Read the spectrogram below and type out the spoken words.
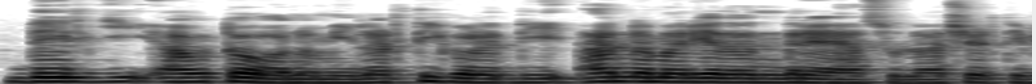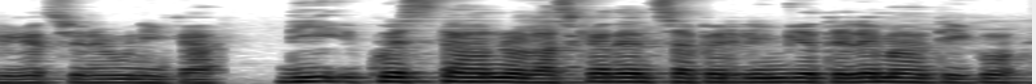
degli autonomi. L'articolo è di Anna Maria D'Andrea sulla certificazione unica di quest'anno. La scadenza per l'invio telematico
